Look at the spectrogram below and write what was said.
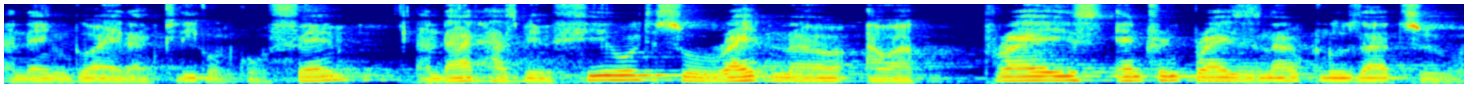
and then go ahead and click on confirm. And that has been filled. So right now our price entering price is now closer to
